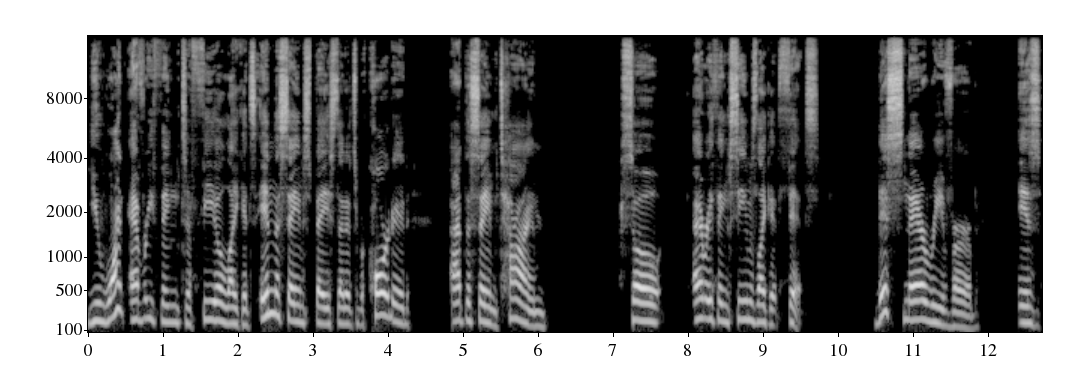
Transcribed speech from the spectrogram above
you want everything to feel like it's in the same space that it's recorded at the same time so everything seems like it fits this snare reverb is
